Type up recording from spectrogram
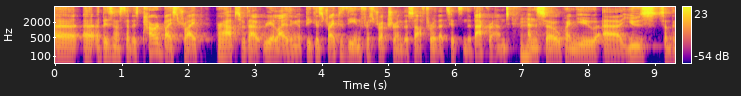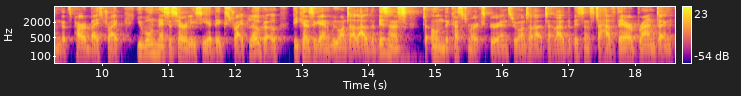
a, a, business that is powered by Stripe, perhaps without realizing it, because Stripe is the infrastructure and the software that sits in the background. Mm-hmm. And so when you uh, use something that's powered by Stripe, you won't necessarily see a big Stripe logo, because again, we want to allow the business to own the customer experience. We want to, to allow the business to have their branding,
